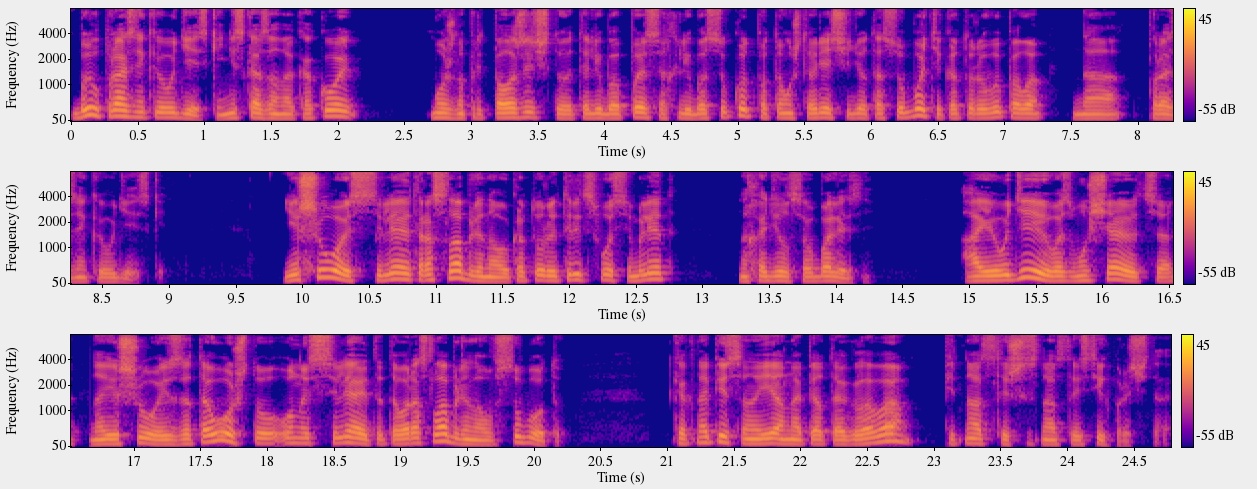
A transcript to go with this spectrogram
Был праздник иудейский, не сказано какой, можно предположить, что это либо Песах, либо Суккот, потому что речь идет о субботе, которая выпала на праздник иудейский. Иешуа исцеляет расслабленного, который 38 лет находился в болезни. А иудеи возмущаются на Иешуа из-за того, что он исцеляет этого расслабленного в субботу. Как написано Иоанна 5 глава, 15-16 стих прочитаю.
